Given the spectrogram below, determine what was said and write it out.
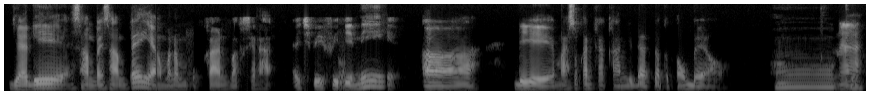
Jadi sampai-sampai yang menemukan vaksin HPV ini eh, dimasukkan ke kandidat dapat Nobel. Oh, oke. Nah,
